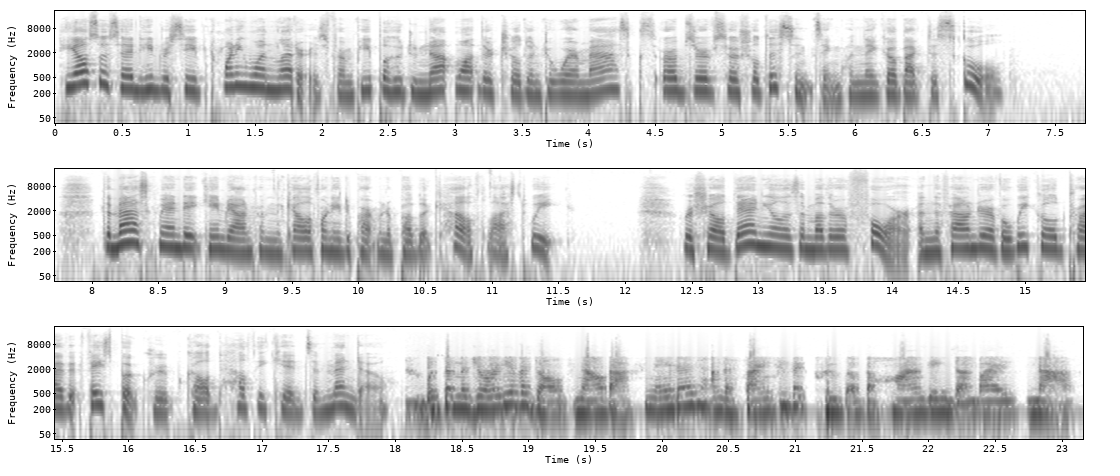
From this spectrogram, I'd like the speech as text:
He also said he'd received 21 letters from people who do not want their children to wear masks or observe social distancing when they go back to school. The mask mandate came down from the California Department of Public Health last week. Rochelle Daniel is a mother of four and the founder of a week old private Facebook group called Healthy Kids of Mendo. With the majority of adults now vaccinated and the scientific proof of the harm being done by masks,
